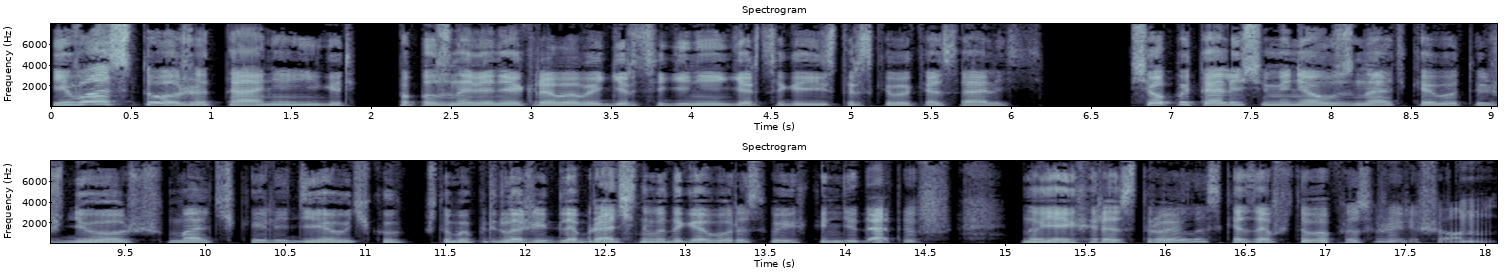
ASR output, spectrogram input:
И вас тоже, Таня Игорь, поползновения кровавой герцогини и герцога Истерского касались. Все пытались у меня узнать, кого ты ждешь, мальчика или девочку, чтобы предложить для брачного договора своих кандидатов но я их расстроила, сказав, что вопрос уже решен.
